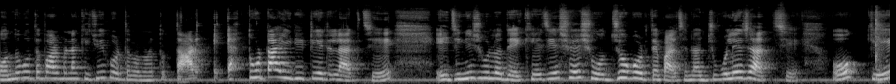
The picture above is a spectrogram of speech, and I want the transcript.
বন্ধ করতে পারবে না, কিছুই করতে পারবে না। তো তার এতটা ইরিটেট লাগছে এই জিনিসগুলো দেখে যে সে সহ্য করতে পারছে না, জ্বলে যাচ্ছে। ওকে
